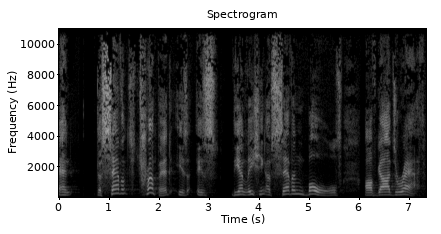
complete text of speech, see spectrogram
and the seventh trumpet is, is the unleashing of seven bowls of God's wrath.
